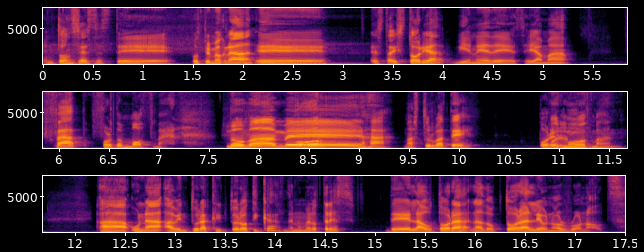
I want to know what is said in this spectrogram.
Entonces, este, pues primero que nada, eh, esta historia viene de, se llama Fab for the Mothman. No O, mames. ajá, mastúrbate por, Por el, Mothman. Ah, una aventura criptoerótica, la número 3, de la autora, la doctora Leonor Ronalds.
